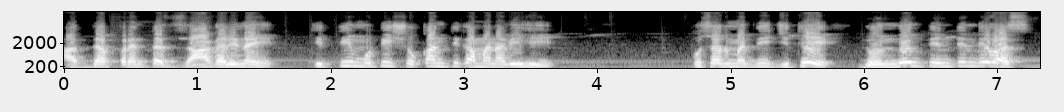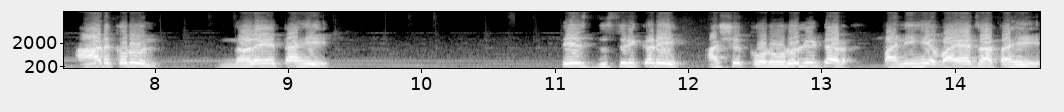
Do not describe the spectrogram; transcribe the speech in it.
अद्यापपर्यंत जाग आली नाही. किती मोठी शोकांतिका म्हणावी ही. पुसद जिथे दोन दोन तीन तीन दिवस आड करून नळ येत आहे तेच दुसरीकडे असे करोडो लिटर पाणी हे वाया जात आहे.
